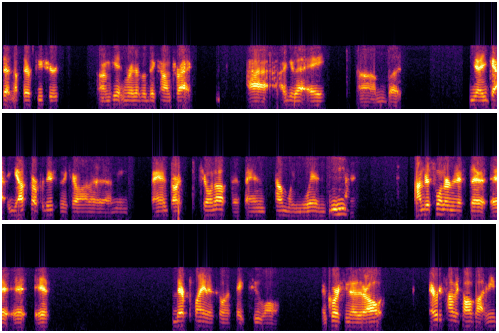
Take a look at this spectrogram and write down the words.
setting up their future, um, getting rid of a big contract. I, I give that A. Um, but you know, you got you got to start producing in Carolina. I mean, fans aren't showing up, and fans come when you win. Mm-hmm. I'm just wondering if their if their plan is going to take too long. Of course, you know they're all every time we talk about any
